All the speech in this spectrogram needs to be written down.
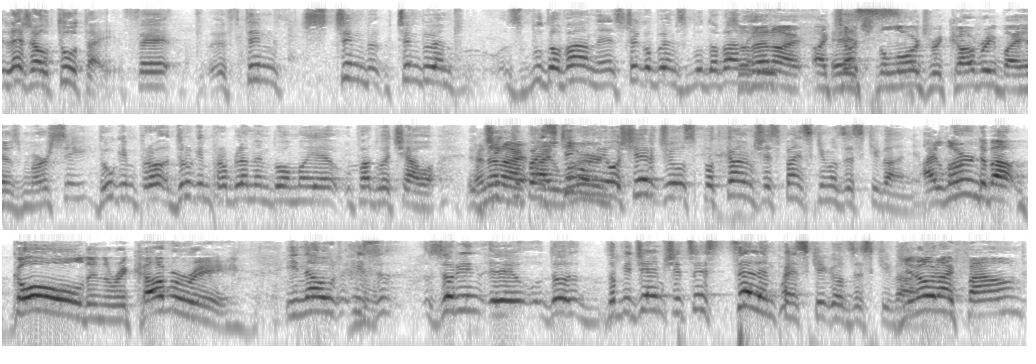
leżał tutaj, w, w tym, czym, czym byłem zbudowany, z czego byłem zbudowany. So then i, I, I e, touched the Lord's recovery by His mercy. Drugim, pro, drugim problemem było moje upadłe ciało. then Dzięki I- I pańskiemu learned- miłosierdziu spotkałem się z pańskim odzyskiwaniem. I learned about gold in the recovery. I, nau, i z, zorien, y, do, dowiedziałem się, co jest celem pańskiego You odzyskiwania. know what I found?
